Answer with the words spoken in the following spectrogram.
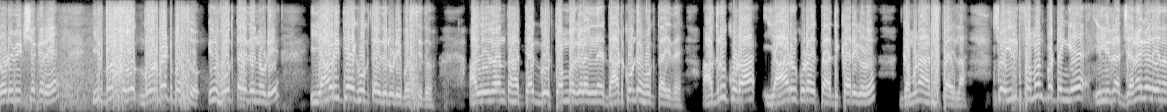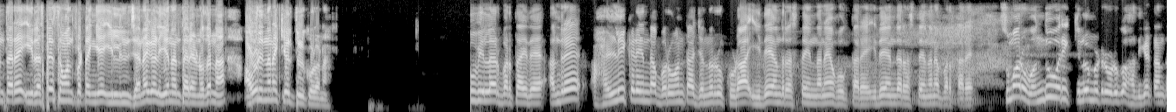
ನೋಡಿ ವೀಕ್ಷಕರೇ ಈ ಬಸ್ಸು ಗೌರ್ಮೆಂಟ್ ಬಸ್ಸು. ಇದು ಹೋಗ್ತಾ ಇದೆ ನೋಡಿ. ಯಾವ ರೀತಿಯಾಗಿ ಹೋಗ್ತಾ ಇದೆ ನೋಡಿ ಬಸ್ ಇದು. ಅಲ್ಲಿರುವಂತಹ ತೆಗ್ಗು ತೆಂಬಗಳನ್ನೇ ದಾಟ್ಕೊಂಡೇ ಹೋಗ್ತಾ ಇದೆ. ಆದ್ರೂ ಕೂಡ ಯಾರು ಕೂಡ ಇತ್ತ ಅಧಿಕಾರಿಗಳು ಗಮನ ಹರಿಸ್ತಾ ಇಲ್ಲ. ಸೊ ಇದಕ್ಕೆ ಸಂಬಂಧಪಟ್ಟಂಗೆ ಇಲ್ಲಿನ ಜನಗಳು ಏನಂತಾರೆ ಈ ರಸ್ತೆ ಸಂಬಂಧಪಟ್ಟಂಗೆ ಇಲ್ಲಿನ ಜನಗಳು ಏನಂತಾರೆ ಅನ್ನೋದನ್ನ ಅವರಿಂದನೇ ಕೇಳಿ ತಿಳ್ಕೊಳ್ಳೋಣ. ಟೂ ವೀಲರ್ ಬರ್ತಾ ಇದೆ. ಅಂದ್ರೆ ಹಳ್ಳಿ ಕಡೆಯಿಂದ ಬರುವಂತಹ ಜನರು ಕೂಡ ಇದೇ ಒಂದು ರಸ್ತೆಯಿಂದನೇ ಹೋಗ್ತಾರೆ ಇದೇ ಒಂದು ರಸ್ತೆಯಿಂದನೇ ಬರ್ತಾರೆ. ಸುಮಾರು ಒಂದೂವರೆ ಕಿಲೋಮೀಟರ್ ವರೆಗೂ ಹದಗೆಟ್ಟಂತ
